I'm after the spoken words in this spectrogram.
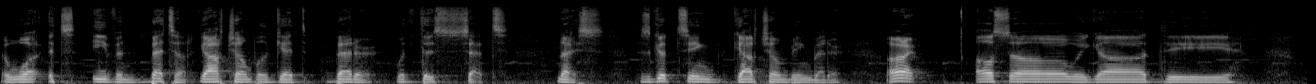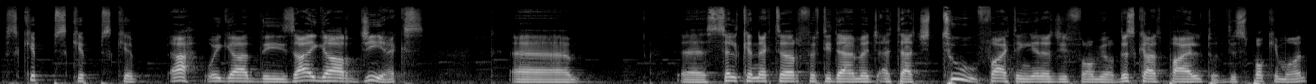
what? It's even better. Garchomp will get better with this set. Nice. It's good seeing Garchomp being better. All right. Also, we got the skip, skip, skip. Ah, we got the Zygarde GX. Um, uh, Cell Connector, 50 damage. Attach two fighting energy from your discard pile to this Pokemon.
